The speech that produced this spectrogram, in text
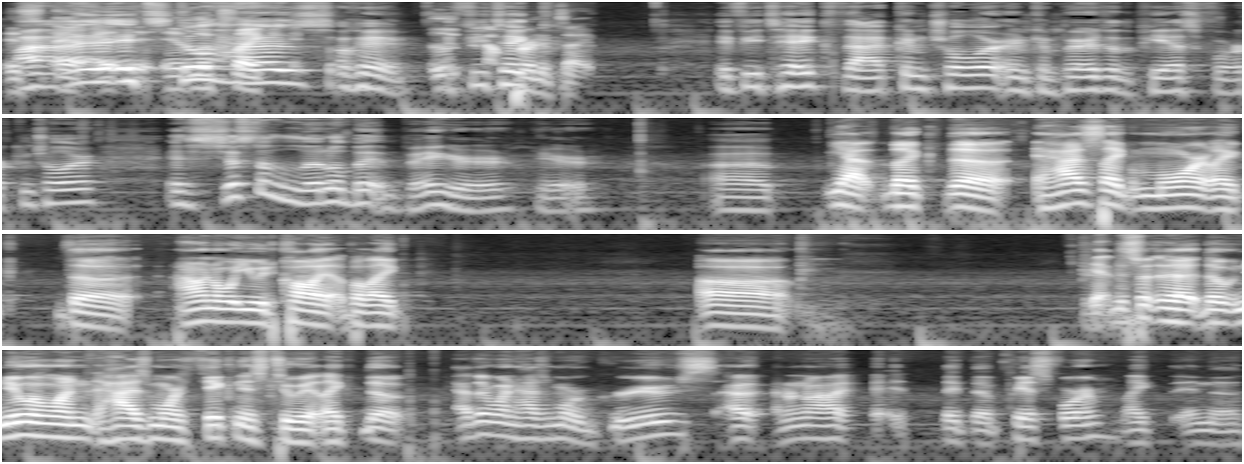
it's, I, I, it, it, still looks like has okay. it If you take prototype. if you take that controller and compare it to the PS4 controller, it's just a little bit bigger here. Uh, Yeah, like the it has like more like the I don't know what you would call it, but like uh yeah, this one the, the newer one has more thickness to it. Like the other one has more grooves. I, I don't know how like the PS4 like in the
